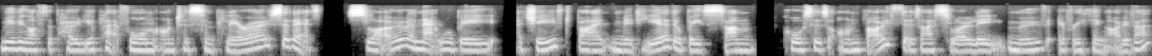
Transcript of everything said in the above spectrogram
moving off the Podia platform onto Simplero. So that's slow and that will be achieved by mid year. There'll be some courses on both as I slowly move everything over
